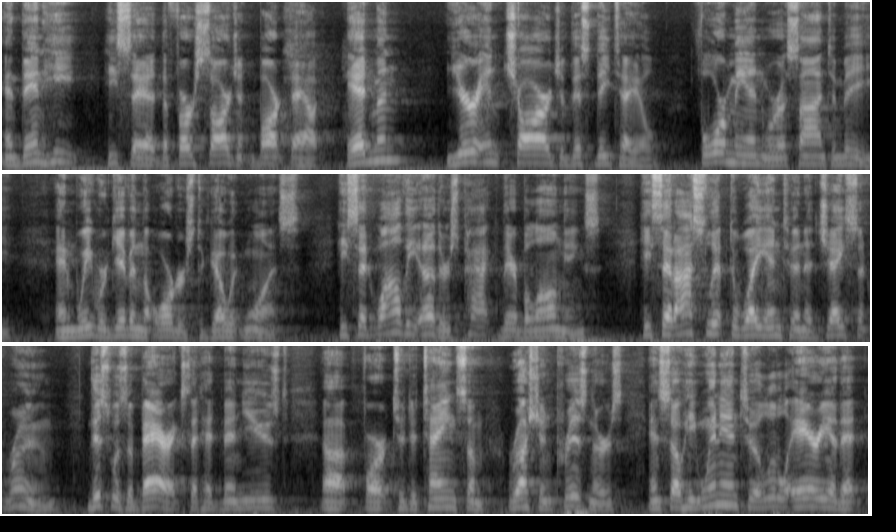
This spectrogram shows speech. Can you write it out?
And then he, he said, the first sergeant barked out, Edman, you're in charge of this detail. Four men were assigned to me, and we were given the orders to go at once. He said, while the others packed their belongings, he said, I slipped away into an adjacent room. This was a barracks that had been used uh, for, to detain some Russian prisoners. And so he went into a little area that,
